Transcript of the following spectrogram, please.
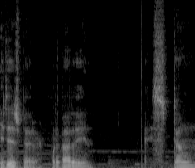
It is better. What about a a stone?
